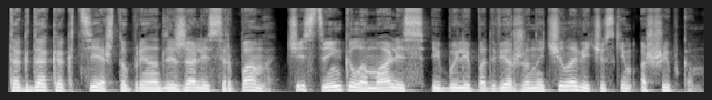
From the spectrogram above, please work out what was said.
тогда как те, что принадлежали серпам, частенько ломались и были подвержены человеческим ошибкам.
